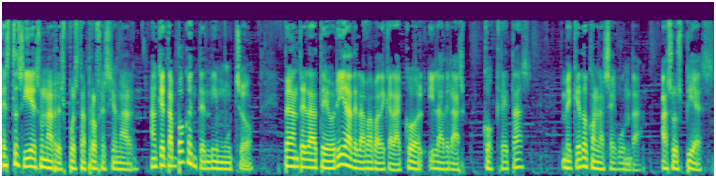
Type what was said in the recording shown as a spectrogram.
Esto sí es una respuesta profesional, aunque tampoco entendí mucho. Pero ante la teoría de la baba de caracol y la de las concretas, me quedo con la segunda, a sus pies.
